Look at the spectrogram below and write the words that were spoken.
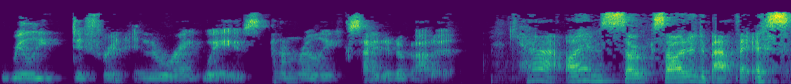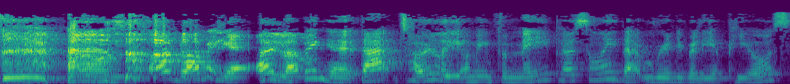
really different in the right ways. And I'm really excited about it. Yeah, I am so excited about this. Um, I'm loving it. I'm loving it. That totally, I mean, for me personally, that really, really appeals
